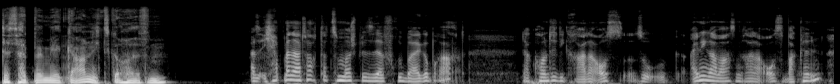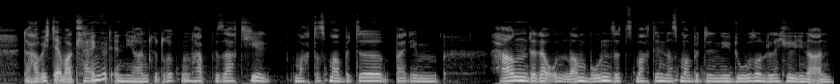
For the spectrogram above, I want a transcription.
Das hat bei mir gar nichts geholfen. Also ich habe meiner Tochter zum Beispiel sehr früh beigebracht, da konnte die geradeaus, so einigermaßen geradeaus wackeln. Da habe ich der immer Kleingeld in die Hand gedrückt und habe gesagt, hier, mach das mal bitte bei dem Herrn, der da unten am Boden sitzt, mach den das mal bitte in die Dose und lächel ihn an.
